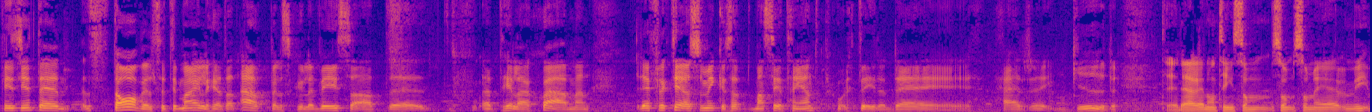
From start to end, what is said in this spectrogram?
finns ju inte en stavelse till möjlighet att Apple skulle visa att, eh, att hela skärmen reflekterar så mycket så att man ser tangentbordet i den. Det är, herregud. Eh, det där är någonting som, som, som är i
